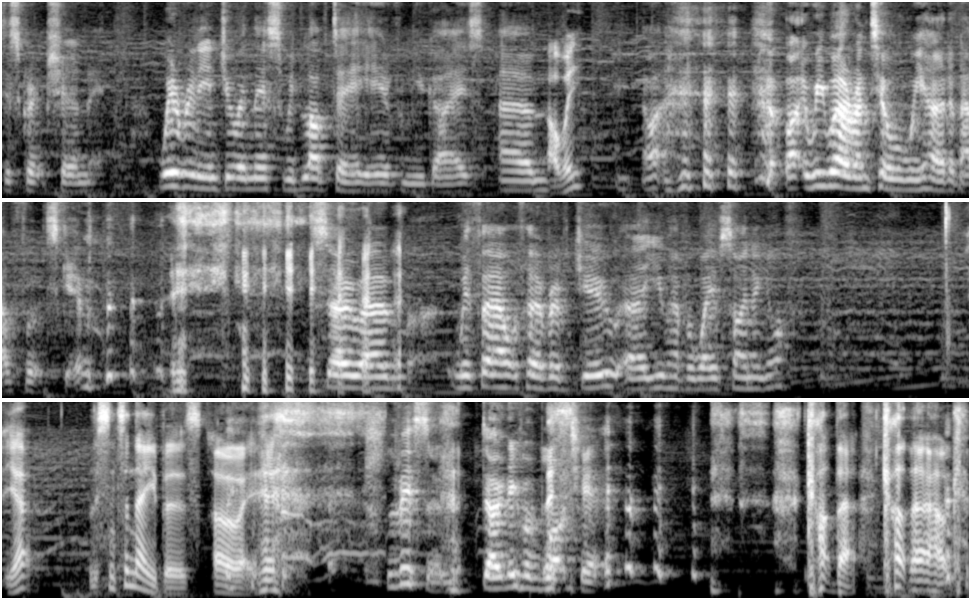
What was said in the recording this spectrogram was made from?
description. We're really enjoying this. We'd love to hear from you guys. Um, Are we? we were until we heard about Footskin. so, um, without further ado, uh, you have a way of signing off. yeah. Listen to neighbours. Oh wait. Listen, don't even watch it. cut that. Cut that out.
